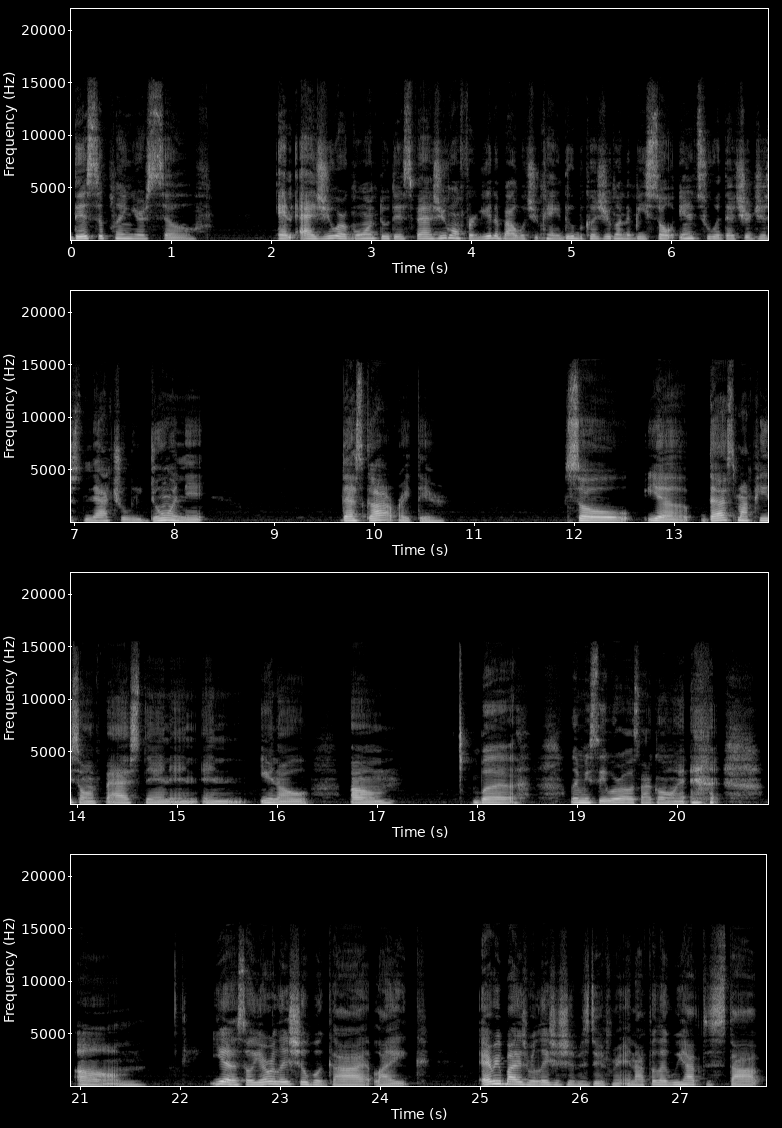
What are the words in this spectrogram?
Discipline yourself. And as you are going through this fast, you're going to forget about what you can't do because you're going to be so into it that you're just naturally doing it. That's God right there. So, yeah, that's my piece on fasting and and you know, um but let me see where else I going. um yeah, so your relationship with God like everybody's relationship is different and I feel like we have to stop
